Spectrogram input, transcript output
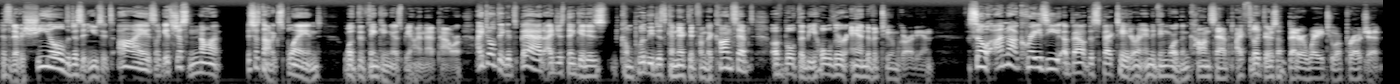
does it have a shield? Does it use its eyes? Like it's just not it's just not explained what the thinking is behind that power. I don't think it's bad, I just think it is completely disconnected from the concept of both the beholder and of a tomb guardian. So I'm not crazy about the spectator and anything more than concept. I feel like there's a better way to approach it.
